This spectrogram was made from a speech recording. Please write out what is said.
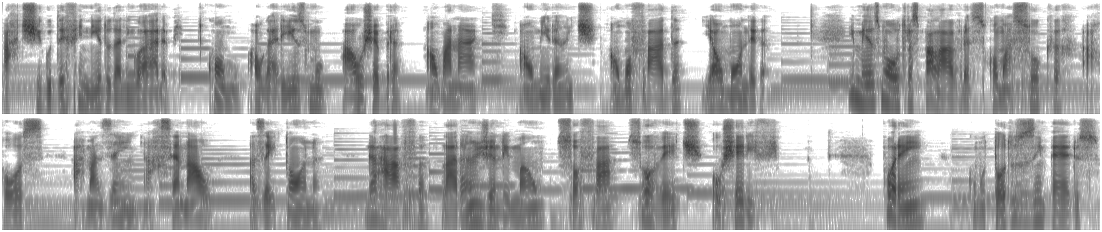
artigo definido da língua árabe, como algarismo, álgebra, almanaque, almirante, almofada e almôndega, e mesmo outras palavras como açúcar, arroz, armazém, arsenal, azeitona, garrafa, laranja, limão, sofá, sorvete ou xerife. Porém, como todos os impérios,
